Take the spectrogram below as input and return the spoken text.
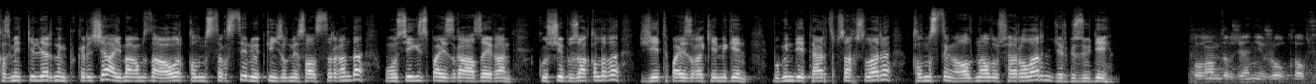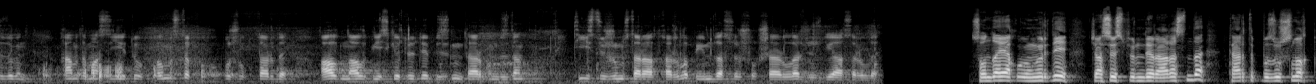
қызметкерлерінің пікірінше аймағымызда ауыр қылмыстық істер өткен жылмен салыстырғанда 18 пайызға азайған көше бұзақылығы 7 пайызға кеміген бүгінде тәртіп сақшылары қылмыстың алдын алу шараларын жүргізуде қоғамдық және жол қауіпсіздігін қамтамасыз ету қылмыстық құқық бұзушылықтарды алдын алып ескертуде біздің тарапымыздан тиісті жұмыстар атқарылып ұйымдастырушылық шаралар жүзеге асырылды. Сондай ақ өңірде жасөспірімдер арасында тәртіп бұзушылық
